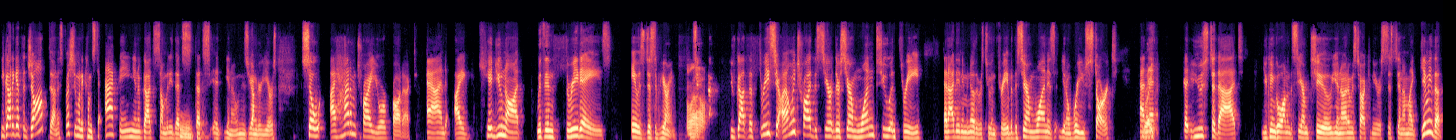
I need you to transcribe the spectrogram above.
you got to get the job done, especially when it comes to acting. You know, got somebody that's mm. that's you know in his younger years. So I had him try your product, and I kid you not, within three days, it was disappearing. Wow. So you've got the three serum. I only tried the serum, their serum one, two, and three. And I didn't even know there was two and three, but the serum one is, you know, where you start and right. then get used to that. You can go on to the serum two, you know, and I was talking to your assistant. I'm like, give me the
